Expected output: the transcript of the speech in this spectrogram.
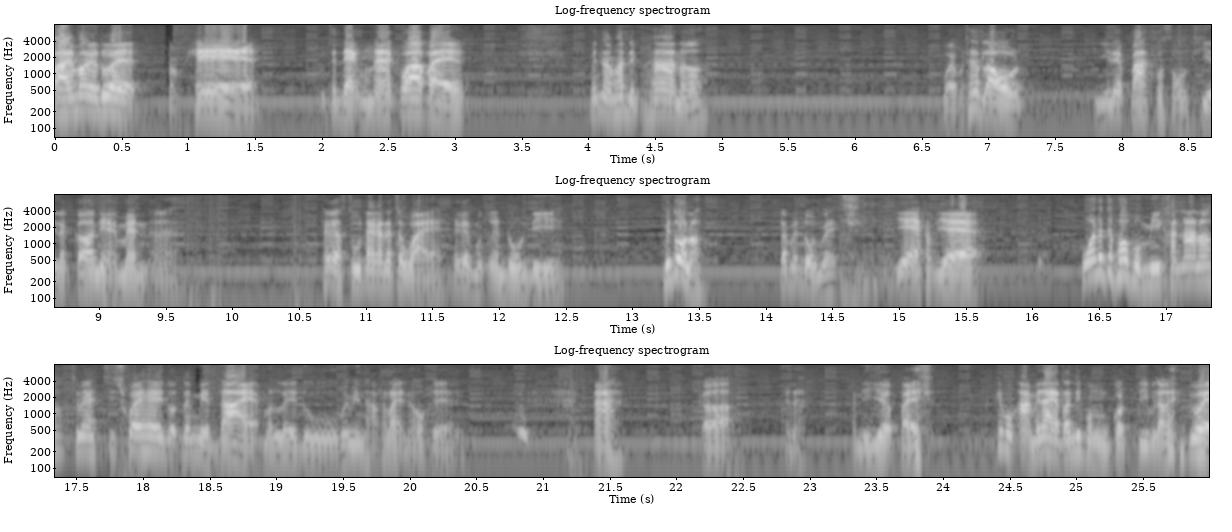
ร้ายมากเลยด้วยแบบเฮ่กูจะแดกมึงนะก็ว่าไป ไม่นำห้าสิบห้าเนาะไหวปะถ้าเราอย่างนี้ได้ปะกดสองทีแล้วก็เนี่ยแม่นอะถ้าเกิดสู้ได้ก็น่าจะไหว ถ้าเกิดบังเอิญโดนดี ไม่โดนเหรอ แล้วไม่โดนไหมแย่ครับแย่ เพราะว่าน่าจะพราะผมมีคันหน้าเนาะใช่ไหมที่ช่วยให้ลดดาเมจได้ มันเลยดูไม่มีปัญหาเท่าไหร่นะโอเค อะ ก็เห็นนะ อันนี้เยอะไปที่ผมอ่านไม่ได้ตอนที่ผมกดตีไปแล้วด้วย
